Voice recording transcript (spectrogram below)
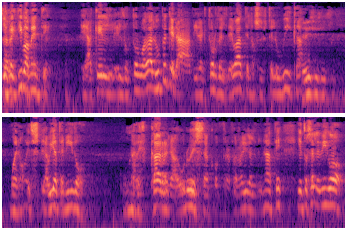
Y efectivamente, eh, aquel, el doctor Guadalupe, que era director del debate, no sé si usted lo ubica, bueno, había tenido una descarga gruesa contra Ferreira Aldunate, y entonces le digo,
